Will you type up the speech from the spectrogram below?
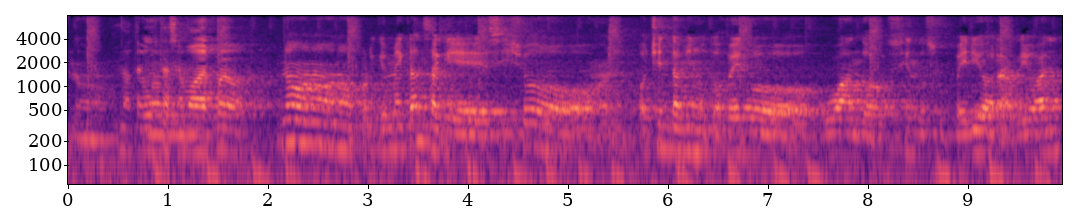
no. ¿No te gusta ese modo de juego? No, no, no, porque me cansa que si yo en 80 minutos vengo jugando siendo superior al rival,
